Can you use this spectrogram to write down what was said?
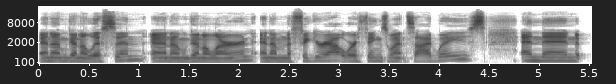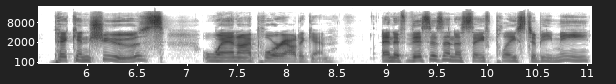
and I'm going to listen and I'm going to learn and I'm going to figure out where things went sideways and then pick and choose when I pour out again. And if this isn't a safe place to be me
